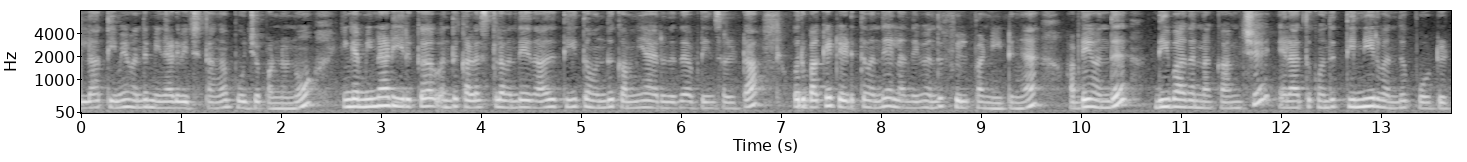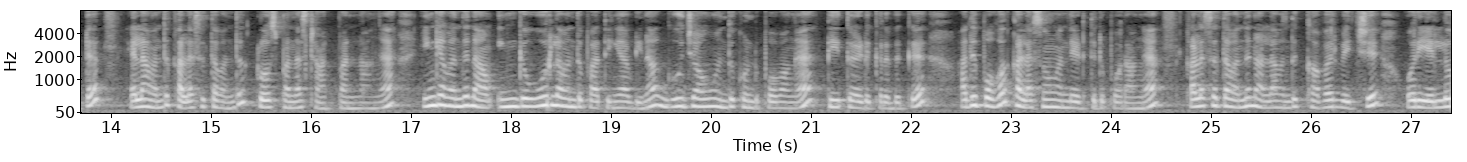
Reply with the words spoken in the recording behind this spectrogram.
எல்லாத்தையுமே வந்து முன்னாடி வச்சு தாங்க பூஜை பண்ணணும். இங்கே முன்னாடி இருக்க வந்து கலசத்தில் வந்து ஏதாவது தீர்த்தம் வந்து கம்மியாக இருந்தது அப்படின்னு சொல்லிட்டா ஒரு பக்கெட் எடுத்து வந்து எல்லாத்தையுமே வந்து ஃபில் பண்ணிட்டுங்க. அப்படியே வந்து தீபாதனை காமிச்சு எல்லாத்துக்கும் வந்து திண்ணீர் வந்து போட்டுட்டு எல்லாம் வந்து கலசத்தை வந்து க்ளோஸ் பண்ண ஸ்டார்ட் பண்ணாங்க. இங்கே வந்து நான் இங்கே ஊரில் வந்து பார்த்தீங்க அப்படின்னா கூஜாவும் வந்து கொண்டு போவாங்க தீர்த்தம் எடுக்கிறதுக்கு. அது போக கலசம் வந்து எடுத்துகிட்டு போகிறாங்க கலசத்தை வந்து நல்லா வந்து கவர் வச்சு ஒரு எல்லோ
